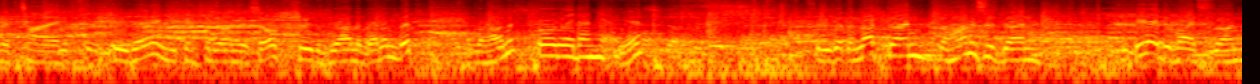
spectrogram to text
Going to tie through there, and you can put it on yourself through the around the bottom bit of the harness. All the way down here. Yes. So we've got the knot done, the harness is done, the gear device is on.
